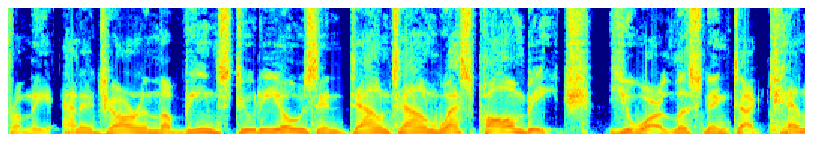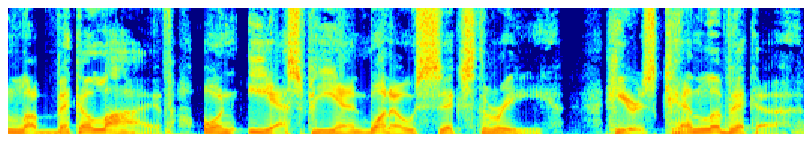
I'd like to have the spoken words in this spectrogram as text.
From the Anajar and Levine Studios in downtown West Palm Beach, you are listening to Ken LaVicka Live on ESPN 1063. Here's Ken LaVicka.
